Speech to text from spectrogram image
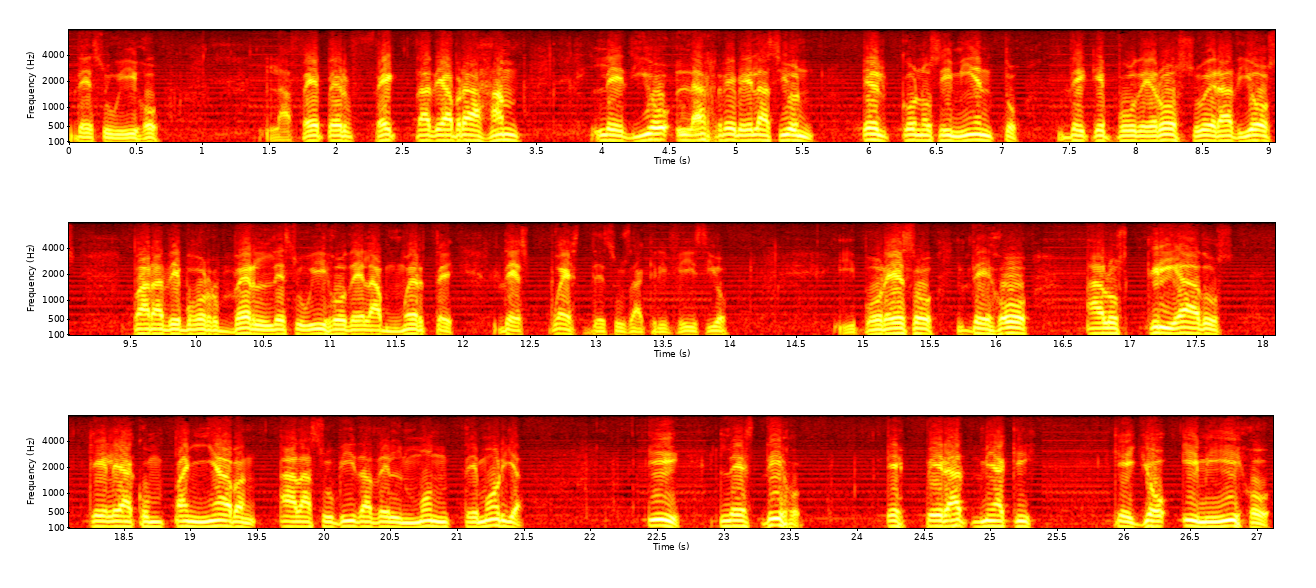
de su hijo. La fe perfecta de Abraham le dio la revelación, el conocimiento de que poderoso era Dios para devolverle su hijo de la muerte después de su sacrificio. Y por eso dejó a los criados que le acompañaban a la subida del monte Moria y les dijo, esperadme aquí, que yo y mi hijo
